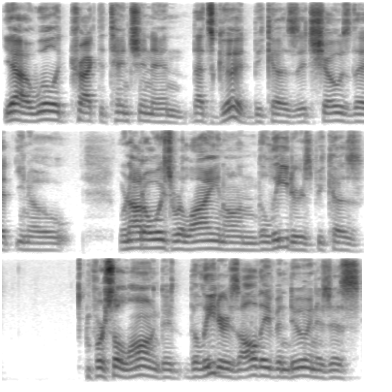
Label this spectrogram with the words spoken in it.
yeah, it will attract attention, and that's good because it shows that you know we're not always relying on the leaders because for so long the, the leaders all they've been doing is just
